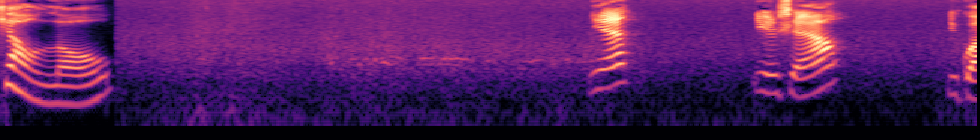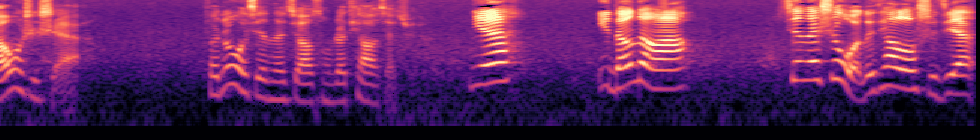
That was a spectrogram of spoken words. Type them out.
跳楼。你，你是谁啊？你管我是谁？反正我现在就要从这跳下去。你，你等等啊！现在是我的跳楼时间。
